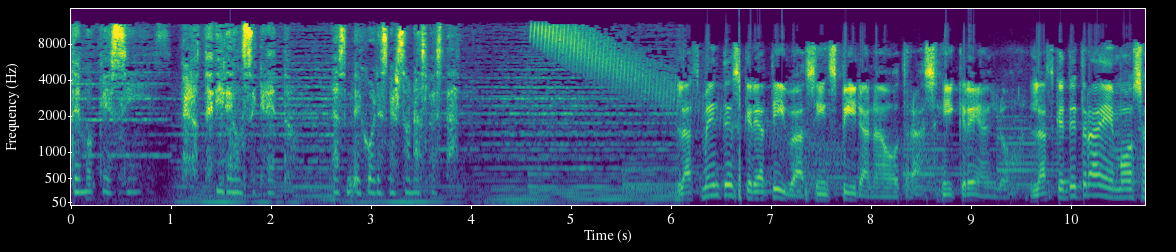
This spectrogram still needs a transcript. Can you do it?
Temo que sí, pero te diré un secreto. Las mejores personas lo están. Las mentes creativas inspiran a otras y créanlo, las que te traemos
